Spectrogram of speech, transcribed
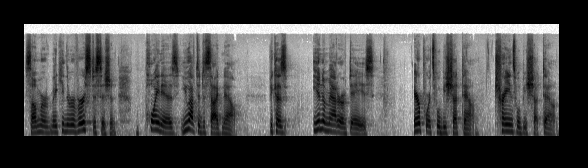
Some are making the reverse decision. Point is, you have to decide now because in a matter of days, airports will be shut down, trains will be shut down.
